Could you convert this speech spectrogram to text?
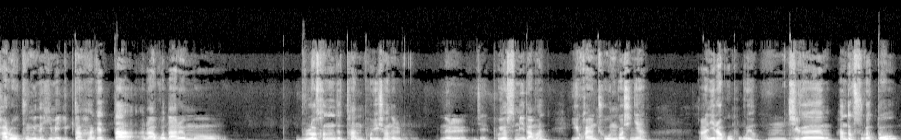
바로 국민의힘에 입당하겠다라고 나름 뭐 물러서는 듯한 포지션을 을 이제 보였습니다만 이게 과연 좋은 것이냐 아니라고 보고요. 음, 지금 한덕수가 또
